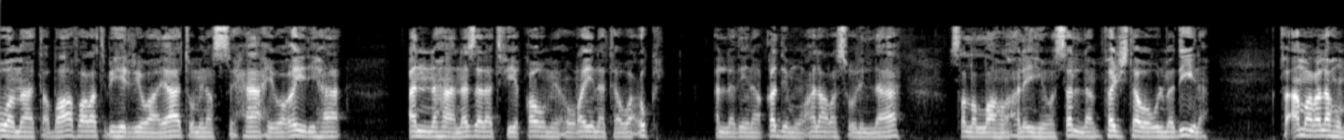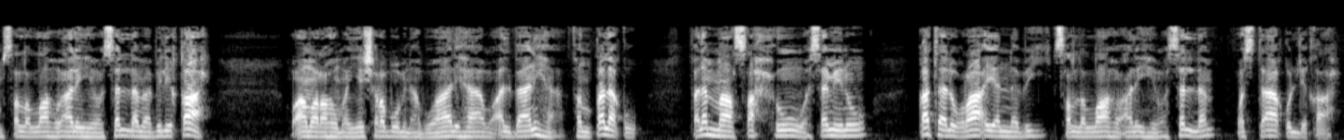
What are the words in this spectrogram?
هو ما تضافرت به الروايات من الصحاح وغيرها أنها نزلت في قوم عرينة وعكل. الذين قدموا على رسول الله صلى الله عليه وسلم فاجتووا المدينة فأمر لهم صلى الله عليه وسلم بلقاح وأمرهم أن يشربوا من أبوالها وألبانها فانطلقوا فلما صحوا وسمنوا قتلوا راعي النبي صلى الله عليه وسلم واستاقوا اللقاح.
